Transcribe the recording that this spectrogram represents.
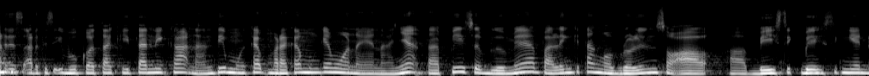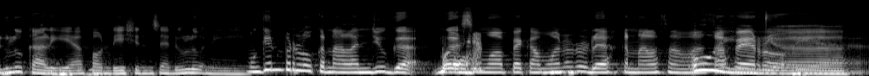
artis-artis ibu kota kita nih kak. Nanti mereka mereka mungkin mau nanya-nanya, tapi sebelumnya paling kita ngobrolin soal uh, basic-basicnya dulu kali ya, foundationsnya dulu nih. Mungkin perlu kenalan juga. Gak semua PK Moner udah kenal sama Kak Vero. Iya.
